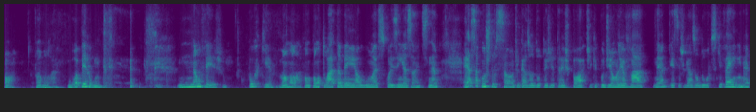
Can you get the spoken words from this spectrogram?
Ó, oh, vamos lá. Boa pergunta. Não vejo. Por quê? Vamos lá, vamos pontuar também algumas coisinhas antes, né? Essa construção de gasodutos de transporte que podiam levar, né, esses gasodutos que vêm, né,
